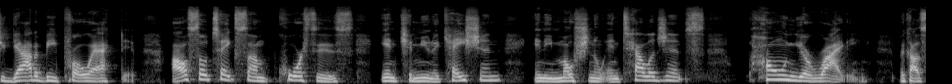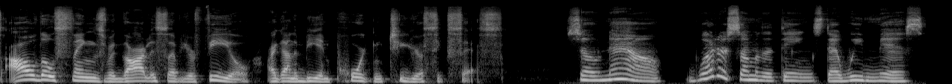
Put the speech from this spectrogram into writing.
you got to be proactive. Also, take some courses in communication, in emotional intelligence, hone your writing, because all those things, regardless of your field, are going to be important to your success. So, now what are some of the things that we miss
